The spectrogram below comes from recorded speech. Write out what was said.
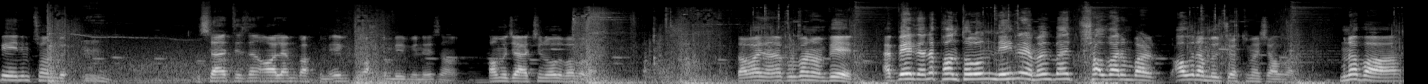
beynim söndü. Səhər tezdən aləm qatdım, ev qatdım bir-birinə sən. Hamı gəl ki? Davay nənə qurban olum ver. Ə ver dənə pantolonu nə edirəm? Mən, mən şalvarım var. Alıram öz götümə şalvar. Buna bax.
